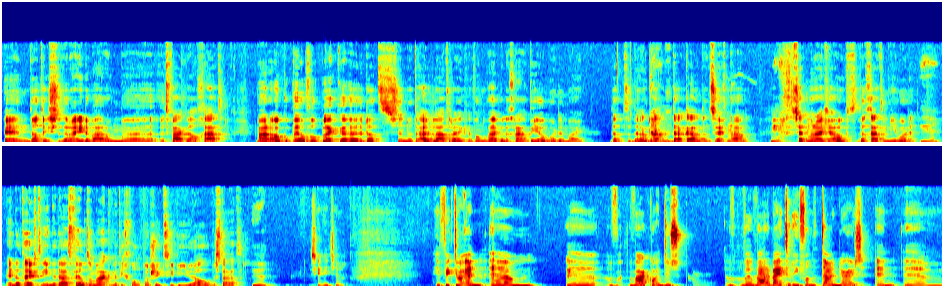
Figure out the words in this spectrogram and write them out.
En dat is de reden waarom eh, het vaak wel gaat. Maar ook op heel veel plekken dat ze het uit laten rekenen van wij willen graag bio worden. Maar dat de, accountant zegt nou Ja, zet maar uit je hoofd, dat gaat hem niet worden. ja, En dat heeft inderdaad veel te maken met die grondpositie die er al bestaat. ja. Jeetje. Hey Victor, en eh, wa- waar, dus we waren bij het tarief van de tuinders en ehm,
